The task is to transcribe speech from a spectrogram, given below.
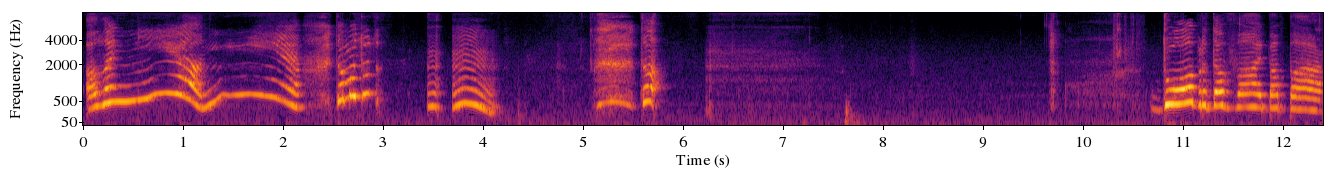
Але ні, ні. Та ми тут. М-м. Та. Добре, давай, папа.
